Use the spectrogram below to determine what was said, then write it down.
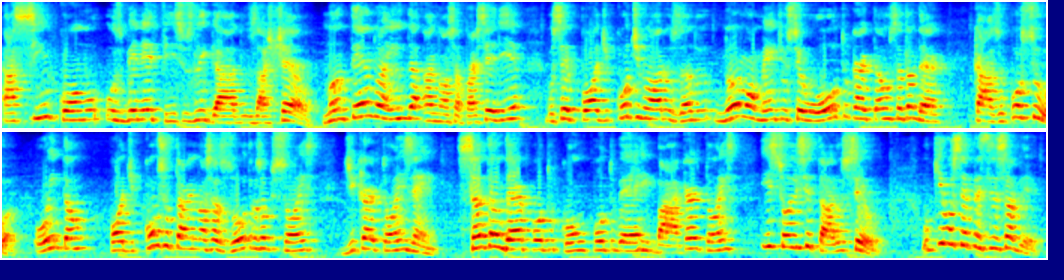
assim como os benefícios ligados à Shell. Mantendo ainda a nossa parceria, você pode continuar usando normalmente o seu outro cartão Santander, caso possua, ou então pode consultar nossas outras opções de cartões em santander.com.br cartões e solicitar o seu. O que você precisa saber?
